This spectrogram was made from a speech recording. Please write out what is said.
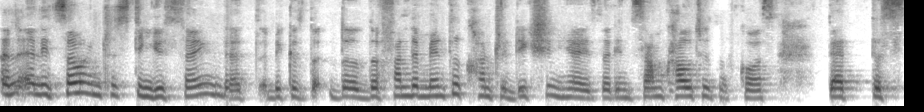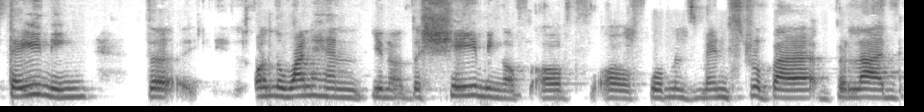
And, and it's so interesting you're saying that because the, the, the fundamental contradiction here is that in some cultures, of course, that the staining, the on the one hand, you know, the shaming of of of women's menstrual blood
